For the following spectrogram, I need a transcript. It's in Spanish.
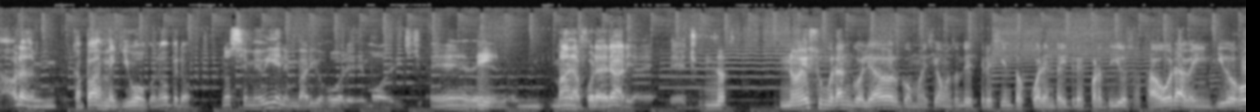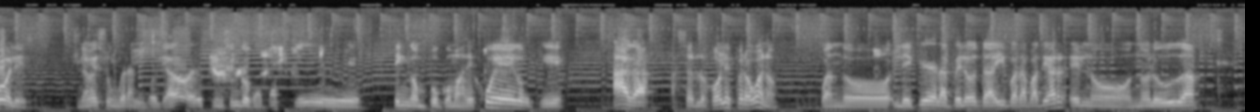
ahora capaz me equivoco, ¿no? Pero no se me vienen varios goles de Modric, ¿eh? más de afuera del área, de, hecho. No es un gran goleador, como decíamos antes, 343 partidos hasta ahora, 22 goles. No es un gran goleador, es un 5 capaz que tenga un poco más de juego, que haga hacer los goles, pero bueno, cuando le queda la pelota ahí para patear, él no, lo duda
